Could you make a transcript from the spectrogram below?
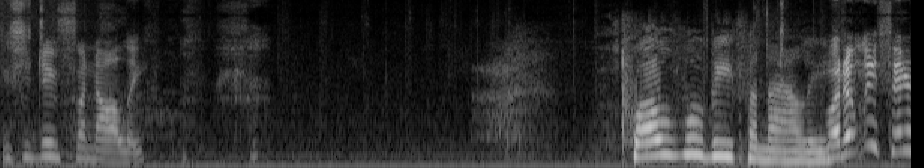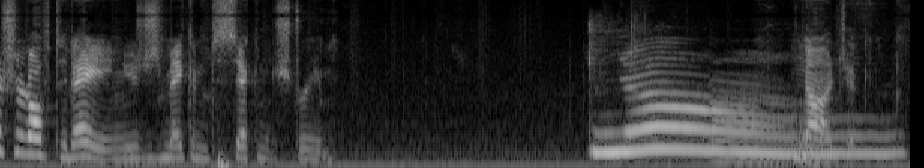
You should do finale. 12 will be finale. Why don't we finish it off today and you just make a second stream? No. No, I'm joking.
